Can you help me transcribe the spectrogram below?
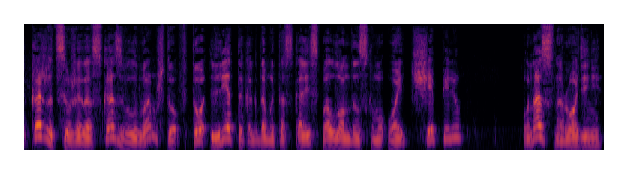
кажется, уже рассказывал вам, что в то лето, когда мы таскались по лондонскому Уайтчепелю, у нас на родине,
